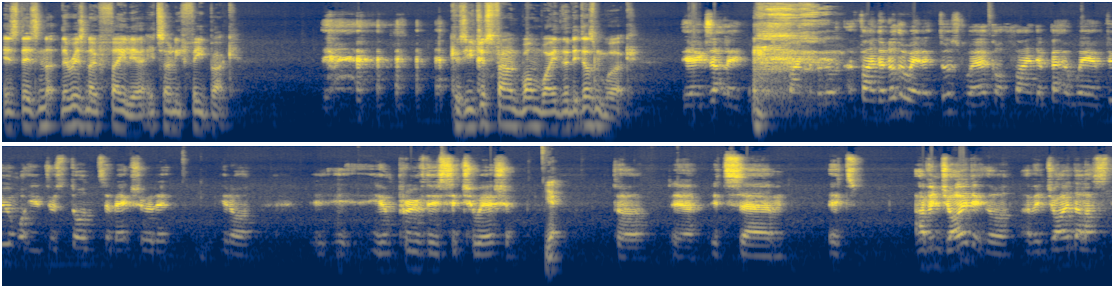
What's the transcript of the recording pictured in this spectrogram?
is, "There's no, there is no failure; it's only feedback." Because you just found one way that it doesn't work. Yeah, exactly. Find, another, way that does work, or find a better way of doing what you've just done to make sure that you know you improve the situation. Yeah. So yeah, it's um, it's. I've enjoyed it though. I've enjoyed the last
